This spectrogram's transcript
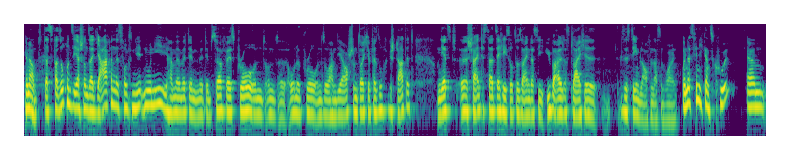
Genau. Und das versuchen sie ja schon seit Jahren, das funktioniert nur nie. Die haben ja mit dem, mit dem Surface Pro und, und äh, ohne Pro und so haben die ja auch schon solche Versuche gestartet. Und jetzt äh, scheint es tatsächlich so zu sein, dass sie überall das gleiche System laufen lassen wollen. Und das finde ich ganz cool. Ähm,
